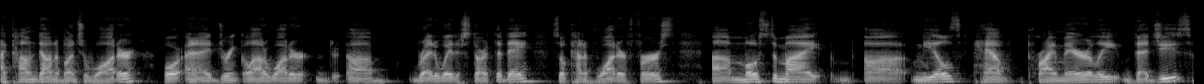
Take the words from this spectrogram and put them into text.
i pound down a bunch of water or and i drink a lot of water uh, right away to start the day. So kind of water first. Uh, most of my uh, meals have primarily veggies.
